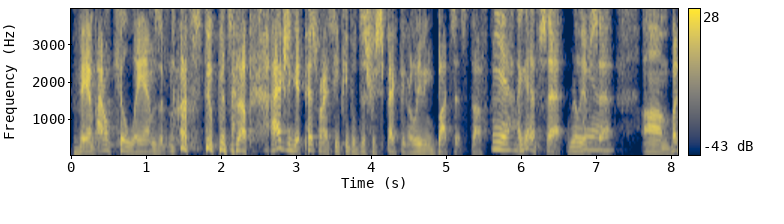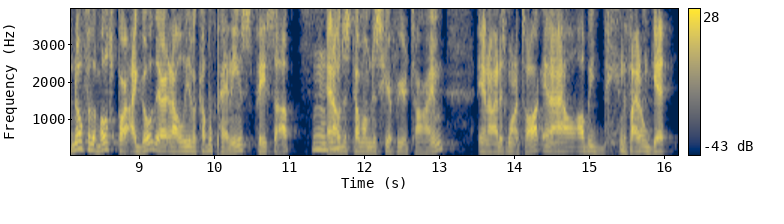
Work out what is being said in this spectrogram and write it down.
vamp. I don't kill lambs and stupid stuff. I actually get pissed when I see people disrespecting or leaving butts at stuff. Yeah. I get upset, really upset. Um, but no, for the most part, I go there and I'll leave a couple pennies face up and I'll just tell them I'm just here for your time and I just want to talk and I'll, I'll be, if I don't get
